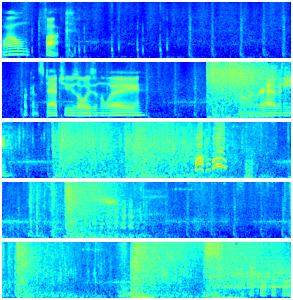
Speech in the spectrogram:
Well, fuck. Fucking statues always in the way. I don't ever have any. Oh! Okay, cool, cool, cool.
